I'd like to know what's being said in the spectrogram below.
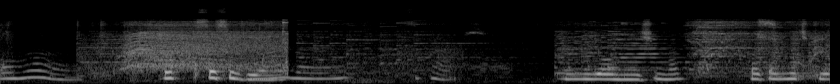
Oha. Çok kısa sürdü ya. Süper. İyi oynayışımdan. Bakalım ne çıkıyor.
